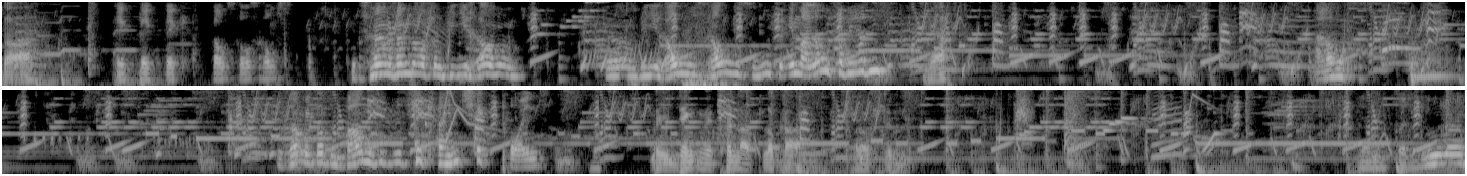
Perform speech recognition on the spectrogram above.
Da. Weg, weg, weg. Raus, raus, raus. Jetzt hören, hören wir auch schon, wie die Raum, äh, wie die raus, raus Rufe immer lauter werden. Ja. Au. Ich frage mich trotzdem, warum gibt es hier keinen Checkpoint? Weil die denken, wir können das locker. Aber stimmt. Wir haben zweite Blume.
